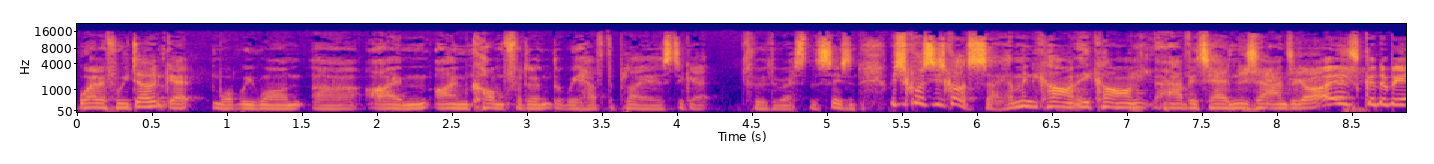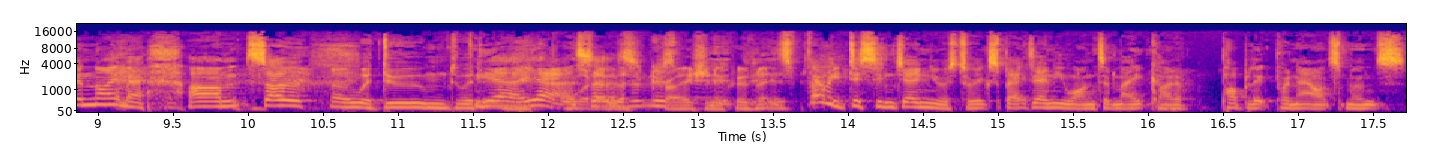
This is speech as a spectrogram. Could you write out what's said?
well. If we don't get what we want, uh, I'm I'm confident that we have the players to get through the rest of the season. Which, of course, he's got to say. I mean, he can't he can't have his head in his hands and go, oh, "It's going to be a nightmare." Um, so. Oh, we're doomed. We're doomed. Yeah, yeah. So it's, Croatian equivalent it's very disingenuous to expect anyone to make kind of public pronouncements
